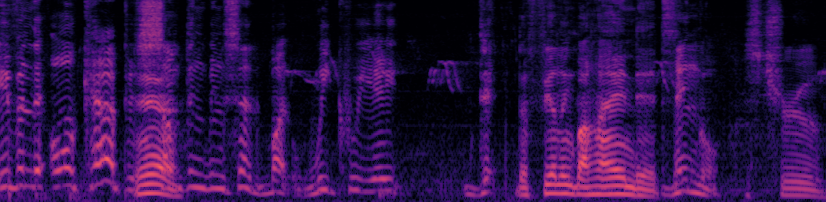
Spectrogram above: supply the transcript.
even the all cap is Yeah. something being said, but we create the The feeling behind it. bingo. It's true.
